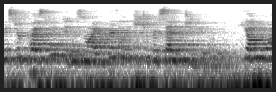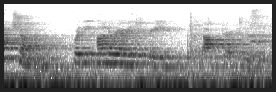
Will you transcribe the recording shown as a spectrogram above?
Mr. President, it is my privilege to present to you Kyung-Wha Chung for the honorary degree Doctor of Music.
